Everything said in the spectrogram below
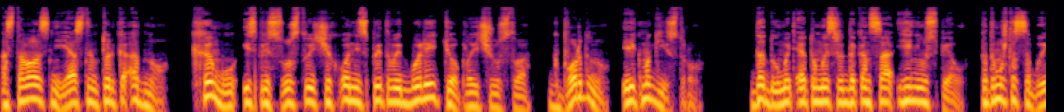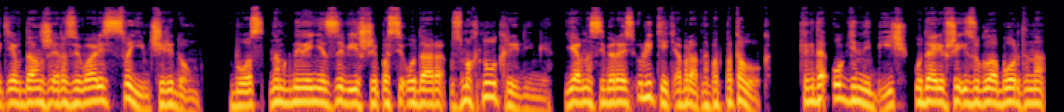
Оставалось неясным только одно. К кому из присутствующих он испытывает более теплые чувства? К Бордену или к магистру? Додумать эту мысль до конца я не успел, потому что события в данже развивались своим чередом. Босс, на мгновение зависший после удара, взмахнул крыльями, явно собираясь улететь обратно под потолок, когда огненный бич, ударивший из угла Бордена,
